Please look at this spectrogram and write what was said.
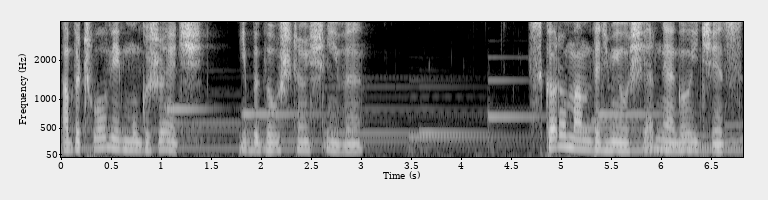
aby człowiek mógł żyć i by był szczęśliwy. Skoro mam być miłosierny jak ojciec,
